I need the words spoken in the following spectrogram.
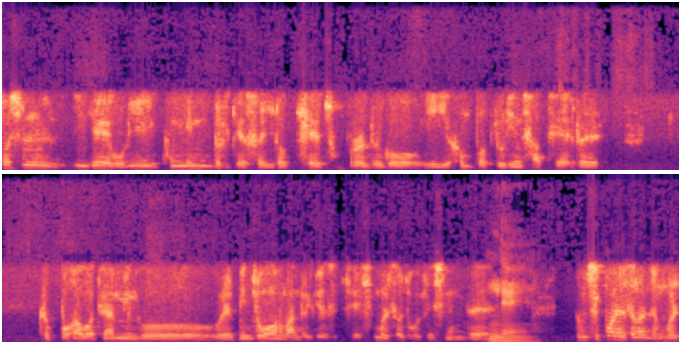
사실 이게 우리 국민들께서 이렇게 촛불을 들고 이 헌법 유린 사태를 극복하고 대한민국을 민주공화로 만들기 위해서 이렇게 힘을 써주고 계시는데 네. 정치권에서는 정말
